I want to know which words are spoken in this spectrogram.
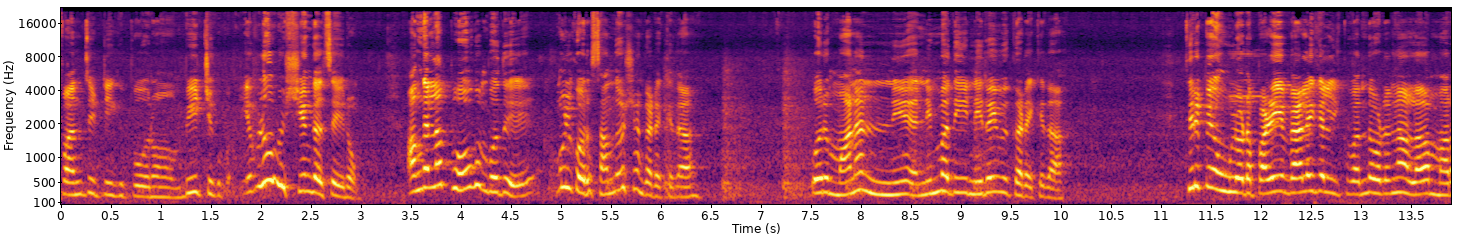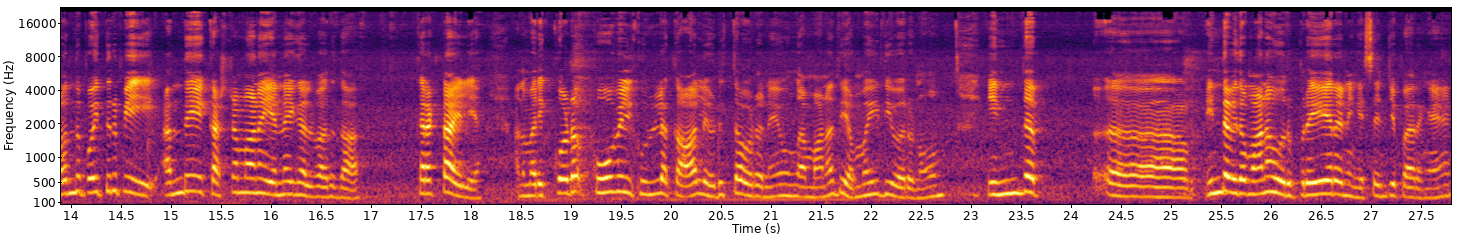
ஃபன் சிட்டிக்கு போகிறோம் பீச்சுக்கு போ எவ்வளோ விஷயங்கள் செய்கிறோம் அங்கெல்லாம் போகும்போது உங்களுக்கு ஒரு சந்தோஷம் கிடைக்குதா? ஒரு மன நி நிம்மதி நிறைவு கிடைக்குதா? திருப்பி உங்களோட பழைய வேலைகளுக்கு வந்த உடனே எல்லாம் மறந்து போய் திருப்பி அந்த கஷ்டமான எண்ணெய்கள் வருதா? கரெக்டாக இல்லையா? அந்த மாதிரி கொட கோவிலுக்குள்ளே கால் எடுத்த உடனே உங்கள் மனது அமைதி வரணும். இந்த இந்த விதமான ஒரு ப்ரேயரை நீங்கள் செஞ்சு பாருங்கள்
